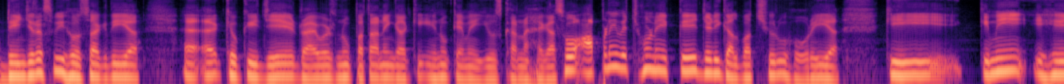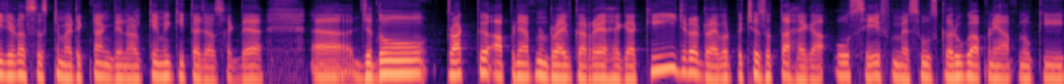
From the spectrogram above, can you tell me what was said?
ਡੇਂਜਰਸ ਵੀ ਹੋ ਸਕਦੀ ਆ ਕਿਉਂਕਿ ਜੇ ਡਰਾਈਵਰਸ ਨੂੰ ਪਤਾ ਨਹੀਂਗਾ ਕਿ ਇਹਨੂੰ ਕਿਵੇਂ ਯੂਜ਼ ਕਰਨਾ ਹੈਗਾ। ਸੋ ਆਪਣੇ ਵਿੱਚ ਹੁਣ ਇੱਕ ਜਿਹੜੀ ਗੱਲਬਾਤ ਸ਼ੁਰੂ ਹੋ ਰਹੀ ਆ ਕਿ ਕਿਵੇਂ ਇਹ ਜਿਹੜਾ ਸਿਸਟਮੈਟਿਕ ਢੰਗ ਦੇ ਨਾਲ ਕਿਵੇਂ ਕੀਤਾ ਜਾ ਸਕਦਾ ਹੈ? ਜਦੋਂ ਟਰੱਕ ਆਪਣੇ ਆਪ ਨੂੰ ਡਰਾਈਵ ਕਰ ਰਿਹਾ ਹੈਗਾ, ਕੀ ਜਿਹੜਾ ਡਰਾਈਵਰ ਪਿੱਛੇ ਸੁੱਤਾ ਹੈਗਾ, ਉਹ ਸੇਫ ਮਹਿਸੂਸ ਕਰੂਗਾ ਆਪਣੇ ਆਪ ਨੂੰ ਕਿ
